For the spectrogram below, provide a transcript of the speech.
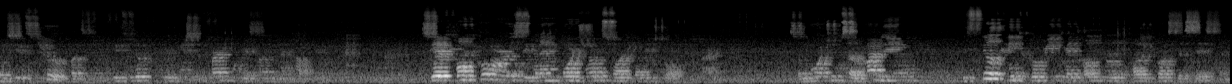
which is true, but if you look at the mission framework, it's not going to help you. So you have more cores, you're going to have more jobs running on each core. Right? So more jobs are running, you still need to communicate all, all across the system.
